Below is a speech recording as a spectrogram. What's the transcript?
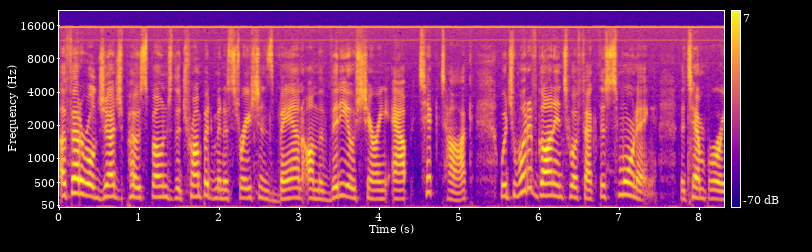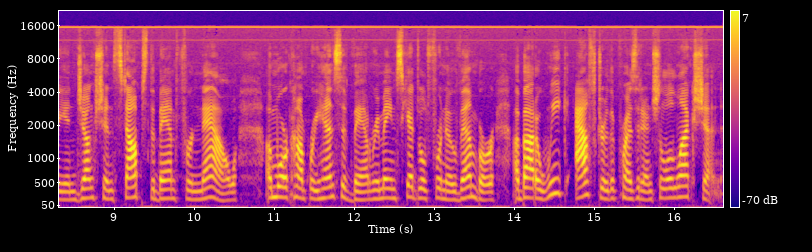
A federal judge postponed the Trump administration's ban on the video sharing app TikTok, which would have gone into effect this morning. The temporary injunction stops the ban for now. A more comprehensive ban remains scheduled for November, about a week after the presidential election.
